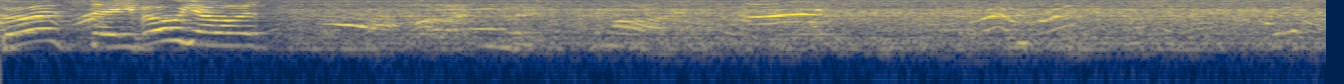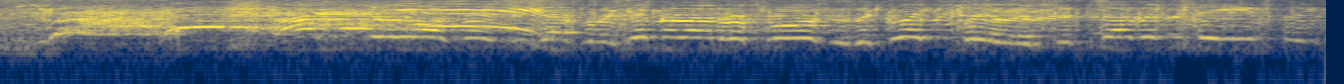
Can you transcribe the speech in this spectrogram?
Go on, Steve. All yours. Gentlemen, give him a round of applause. It was a great clearance at 17 feet.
